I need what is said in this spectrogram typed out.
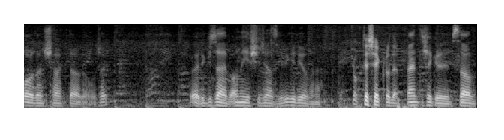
Oradan şarkılar da olacak. Böyle güzel bir anı yaşayacağız gibi geliyor bana. Çok teşekkür ederim. Ben teşekkür ederim, sağ olun.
